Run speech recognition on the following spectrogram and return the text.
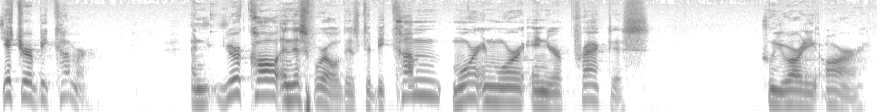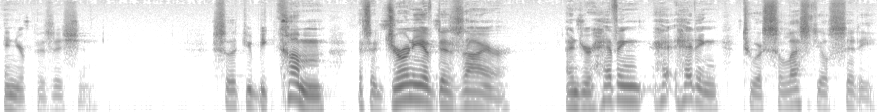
yet you're a becomer. And your call in this world is to become more and more in your practice who you already are in your position. So that you become, it's a journey of desire, and you're having, he- heading to a celestial city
